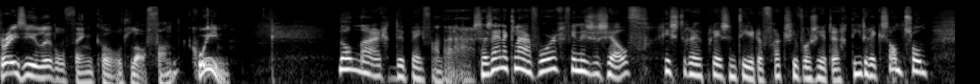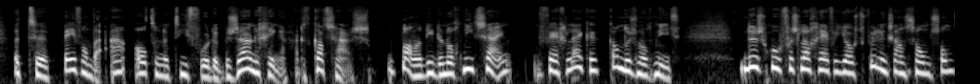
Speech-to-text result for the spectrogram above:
Crazy Little Thing Called Love van Queen. Dan naar de PvdA. Ze zijn er klaar voor, vinden ze zelf. Gisteren presenteerde fractievoorzitter Diederik Samson... het eh, PvdA-alternatief voor de bezuinigingen uit het Katshuis. Plannen die er nog niet zijn, vergelijken kan dus nog niet. Dus vroeg verslaggever Joost Vullings aan Samson...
